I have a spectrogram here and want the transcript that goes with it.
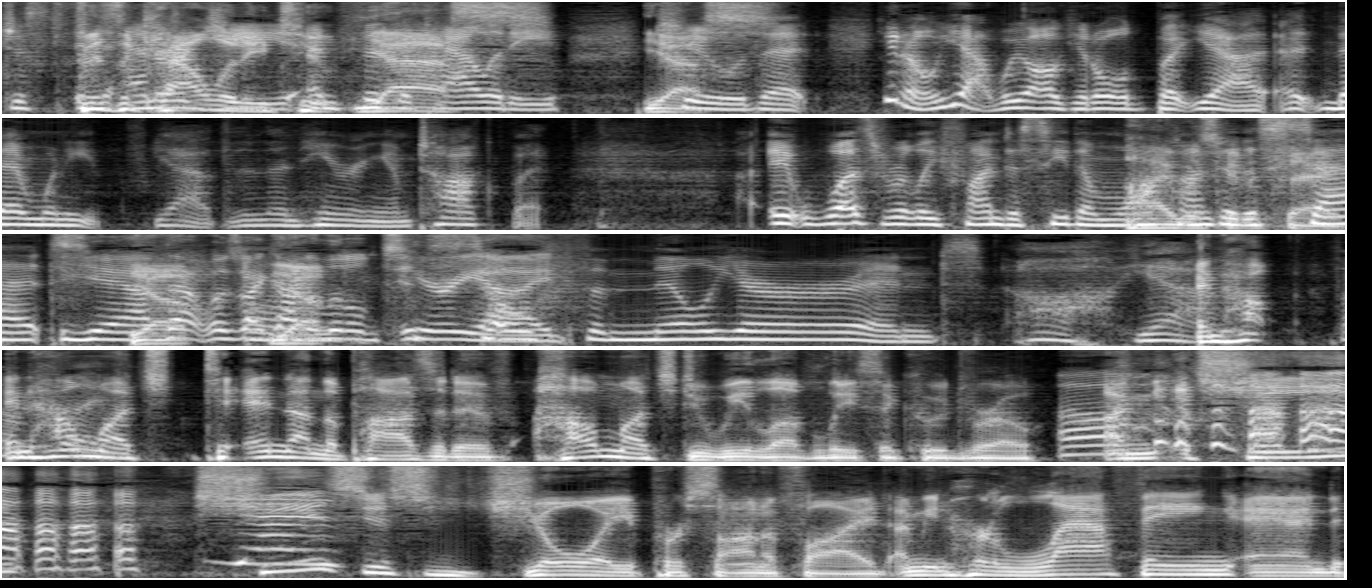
Just Physicality, too. and physicality Yes. too. That you know, yeah, we all get old, but yeah, and then when he, yeah, and then hearing him talk, but it was really fun to see them walk onto the say. set. yeah, Yep. that was, I got Yep. a little It's so teary eyed. familiar and oh yeah. And how Felt and how good. much to end on the positive? How much do we love Lisa Kudrow? Oh. I mean, she she is just joy personified. I mean, her laughing and.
